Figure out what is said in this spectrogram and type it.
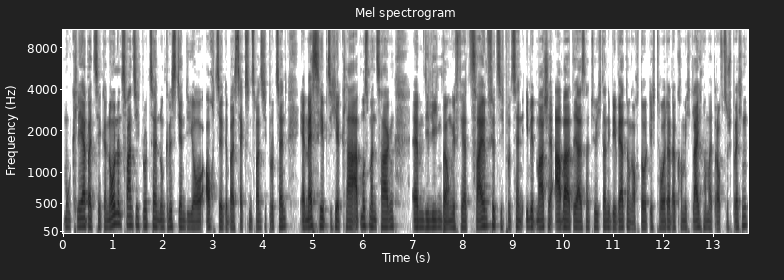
Montclair bei ca. 29 Prozent und Christian Dior auch ca. bei 26 Prozent. Hermes hebt sich hier klar ab, muss man sagen. Ähm, die liegen bei ungefähr 42 Prozent EBIT-Marge, aber da ist natürlich dann die Bewertung auch deutlich teurer. Da komme ich gleich nochmal drauf zu sprechen.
